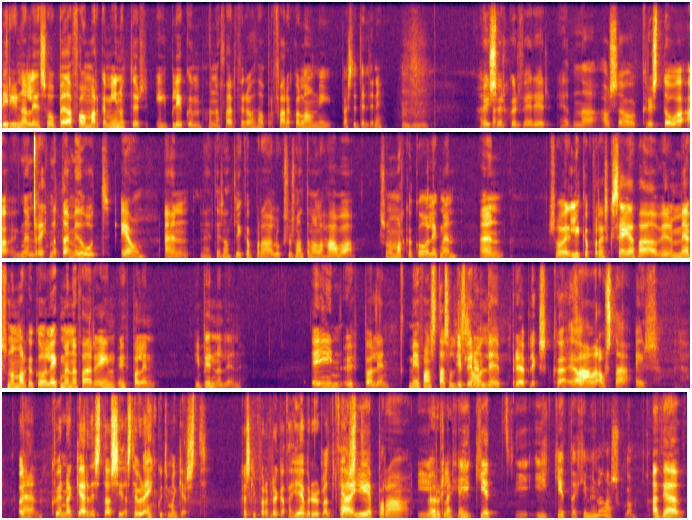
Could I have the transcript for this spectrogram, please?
byrjunarliðshóp eða að fá marga mínútur í blikum. Þannig að þær þurfa þá bara að fara eitthvað lán í bestu dildinni mm hausverkur fyrir hérna, Ása og Kristó að að reikna dæmið út. Já, en þetta er samt líka bara luxus vandamál að hafa svona marga góða leikmenn en svo er ég líka bara að segja það að við erum með svona marga góða leikmenn að það er ein uppalinn í byrjunarliðinu. Ein uppalinn Mér fannst það svolítið breyðabliks. Það var ásta eir. en- Hvenær gerðist það síðast? Hefur það einhvern tímann gerst? Kannski fara freka, það hefur örugglega aldrei Það gerst. ég bara, ég, ég, get, ég, ég get ekki muna það sko. Af því að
